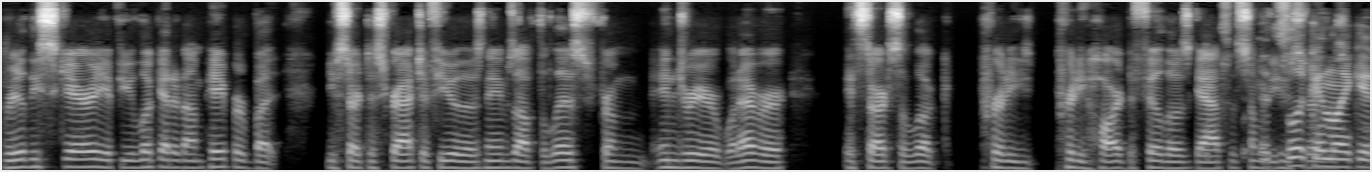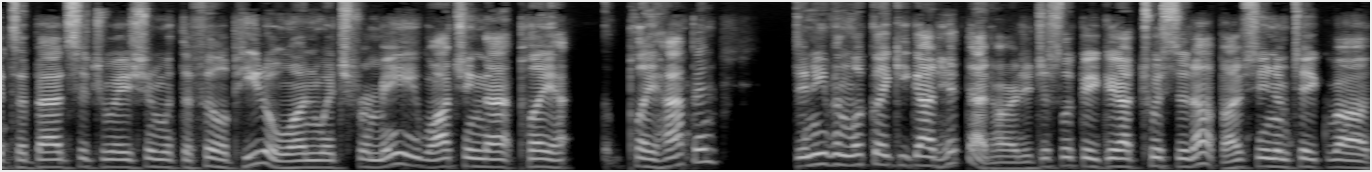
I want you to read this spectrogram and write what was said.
really scary if you look at it on paper, but you start to scratch a few of those names off the list from injury or whatever, it starts to look pretty pretty hard to fill those gaps with somebody. It's looking like it's a bad situation with the Filipino one, which for me, watching that play play happen, didn't even look like he got hit that hard. It just looked like he got twisted up. I've seen him take uh,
